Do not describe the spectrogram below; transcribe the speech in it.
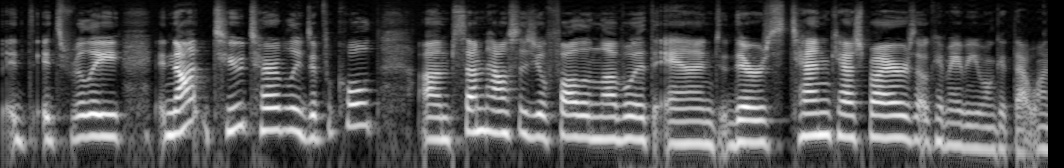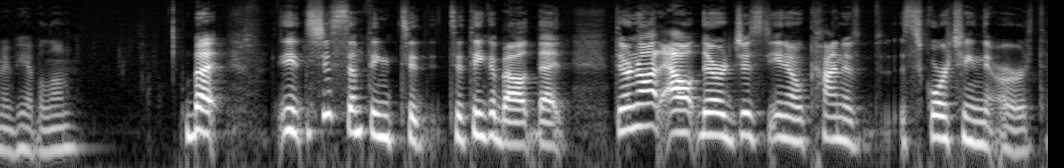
It, it's really not too terribly difficult. Um, some houses you'll fall in love with, and there's 10 cash buyers. Okay, maybe you won't get that one if you have a loan. But it's just something to, to think about that they're not out there just, you know, kind of scorching the earth.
